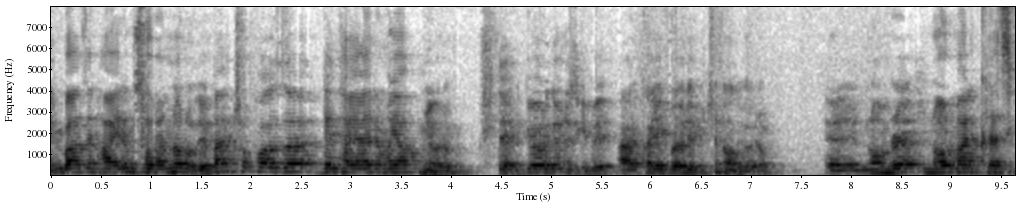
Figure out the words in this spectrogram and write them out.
Şimdi bazen ayrım soranlar oluyor. Ben çok fazla detay ayrımı yapmıyorum. İşte gördüğünüz gibi arkayı böyle bütün alıyorum. Ee, normal, normal klasik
